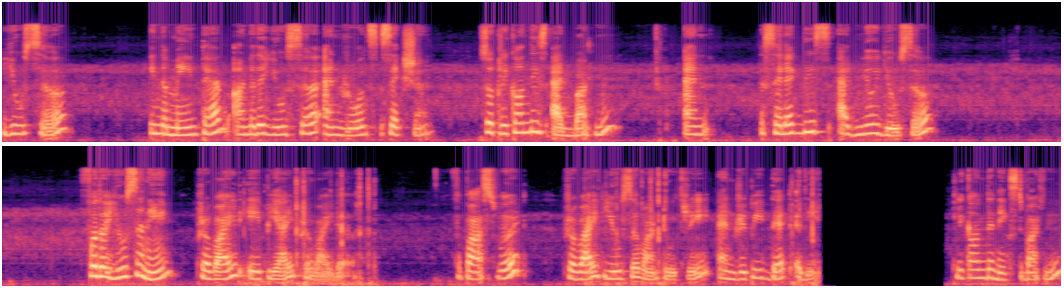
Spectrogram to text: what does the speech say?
user in the main tab under the user and roles section. So click on this add button and select this add new user. For the username, provide API provider. For password, provide user123 and repeat that again. Click on the next button.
